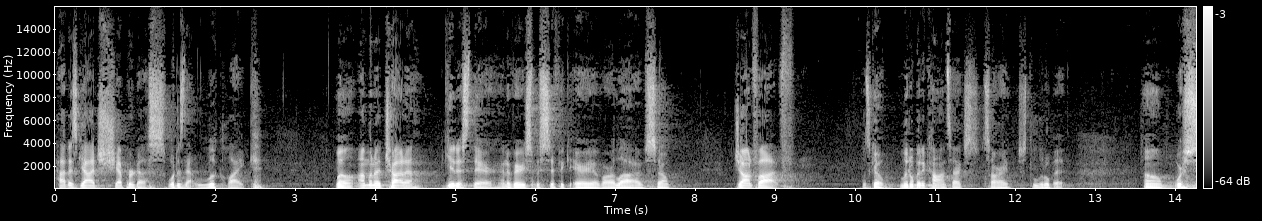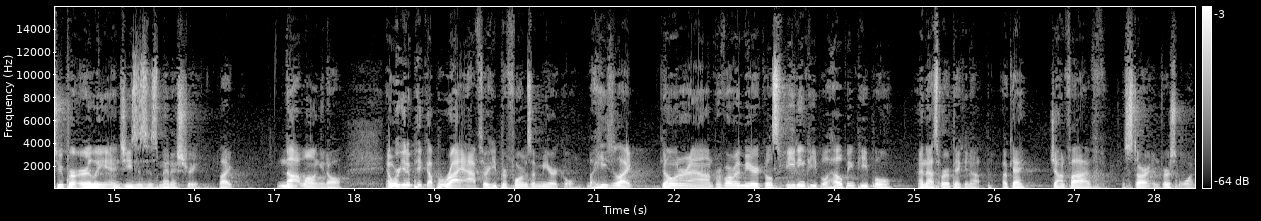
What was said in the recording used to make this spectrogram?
How does God shepherd us? What does that look like? Well, I'm going to try to get us there in a very specific area of our lives. So, John 5. Let's go. A little bit of context. Sorry, just a little bit. Um, we're super early in Jesus' ministry, like not long at all. And we're going to pick up right after he performs a miracle. But he's like going around, performing miracles, feeding people, helping people, and that's where we're picking up. Okay? John 5, we'll start in verse 1.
